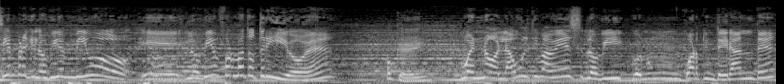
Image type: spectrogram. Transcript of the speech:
siempre que los vi en vivo, eh, los vi en formato trío, ¿eh? Ok. Bueno, no, la última vez los vi con un cuarto integrante.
